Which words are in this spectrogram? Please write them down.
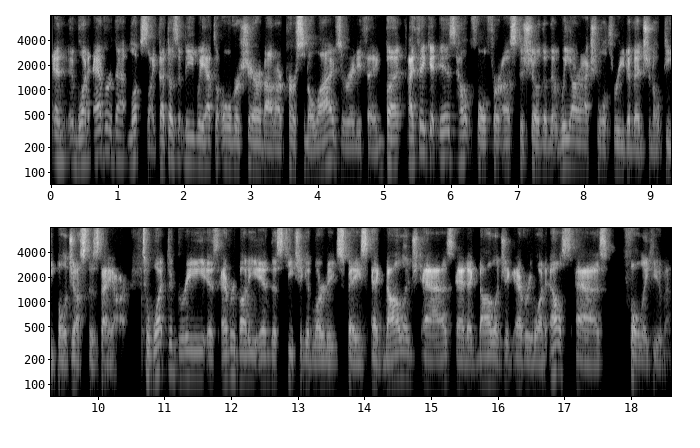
and whatever that looks like. That doesn't mean we have to overshare about our personal lives or anything, but I think it is helpful for us to show them that we are actual three dimensional people just as they are. To what degree is everybody in this teaching and learning space acknowledged as and acknowledging everyone else as fully human.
